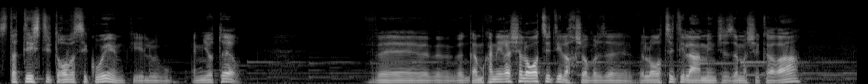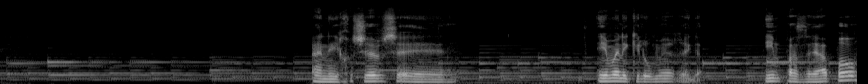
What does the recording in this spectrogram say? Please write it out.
סטטיסטית רוב הסיכויים, כאילו, הם יותר. ו, וגם כנראה שלא רציתי לחשוב על זה, ולא רציתי להאמין שזה מה שקרה. אני חושב ש... אם אני כאילו אומר, רגע, אם פז היה פה,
